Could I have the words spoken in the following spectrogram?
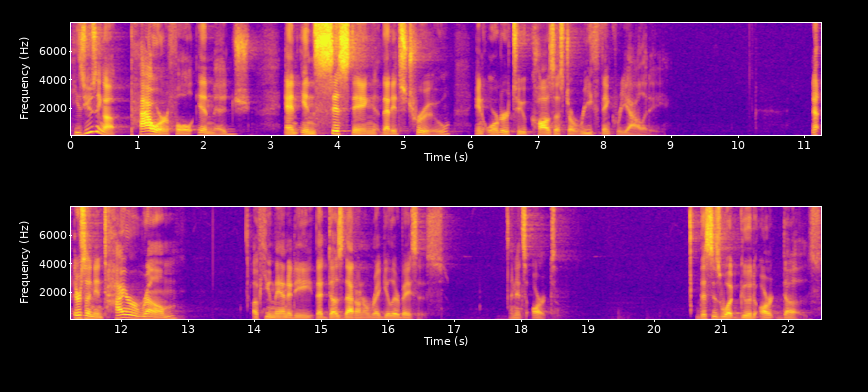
He's using a powerful image and insisting that it's true in order to cause us to rethink reality. Now, there's an entire realm of humanity that does that on a regular basis, and it's art. This is what good art does.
